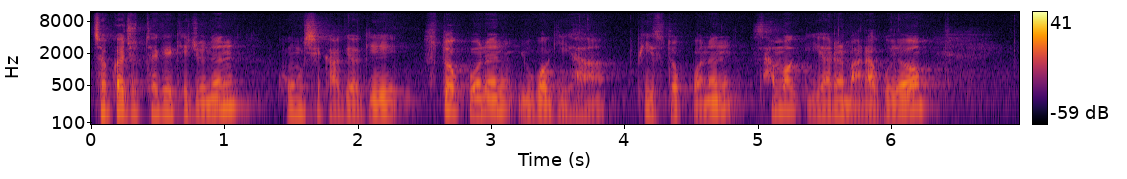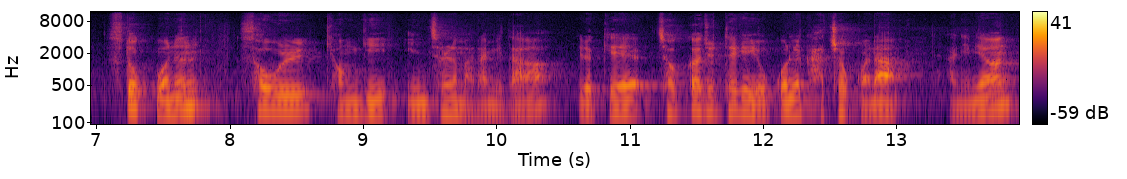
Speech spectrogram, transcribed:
저가주택의 기준은 공시가격이 수도권은 6억 이하, 비수도권은 3억 이하를 말하고요. 수도권은 서울, 경기, 인천을 말합니다. 이렇게 저가주택의 요건을 갖췄거나 아니면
